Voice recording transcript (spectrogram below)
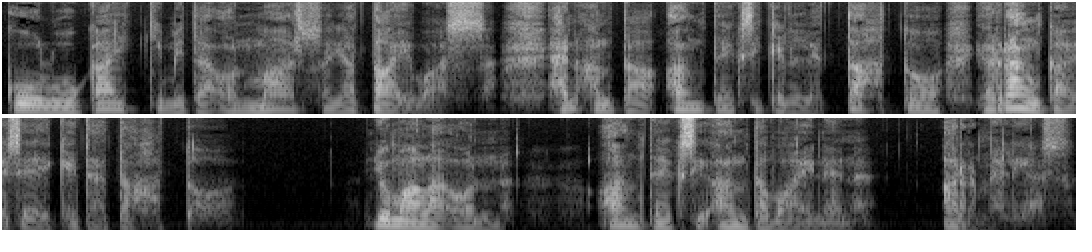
kuuluu kaikki, mitä on maassa ja taivaassa. Hän antaa anteeksi, kenelle tahtoo, ja rankaisee, ketä tahtoo. Jumala on anteeksi antavainen, armelias.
